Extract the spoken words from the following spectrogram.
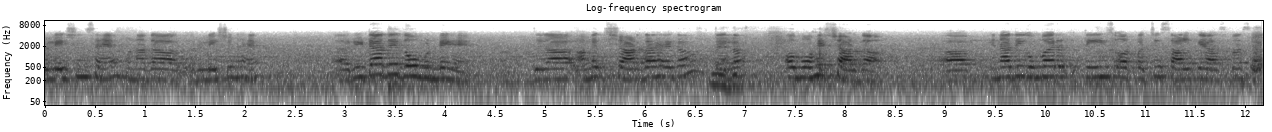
ਰਿਲੇਸ਼ਨਸ ਹੈ ਉਹਨਾਂ ਦਾ ਰਿਲੇਸ਼ਨ ਹੈ। ਰੀਟਾ ਦੇ ਦੋ ਮੁੰਡੇ ਹੈ ਜਿਹੜਾ ਅਮਿਤ ਸ਼ਾਰਦਾ ਹੈਗਾ ਪਹਿਲਾ ਔਰ ਮੋਹਿਤ ਸ਼ਾਰਦਾ। ਇਹਨਾਂ ਦੀ ਉਮਰ 30 ਔਰ 25 ਸਾਲ ਕੇ ਆਸ-ਪਾਸ ਹੈ।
